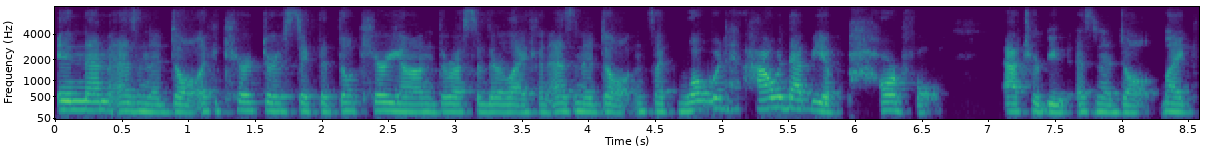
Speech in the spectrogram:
in them as an adult like a characteristic that they'll carry on the rest of their life and as an adult. And it's like what would how would that be a powerful attribute as an adult? Like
